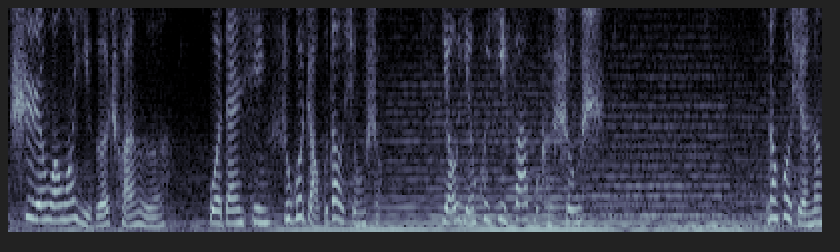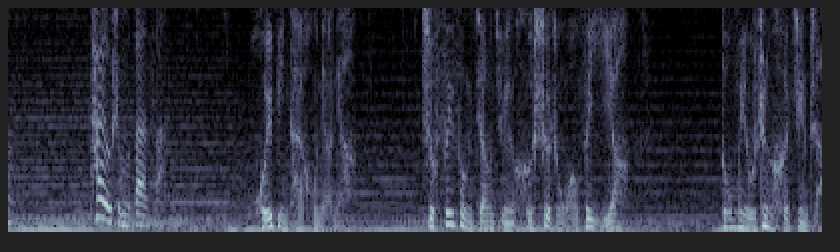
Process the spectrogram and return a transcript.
世人往往以讹传讹，我担心如果找不到凶手，谣言会一发不可收拾。那霍玄呢？他有什么办法？回禀太后娘娘，这飞凤将军和摄政王妃一样，都没有任何进展。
